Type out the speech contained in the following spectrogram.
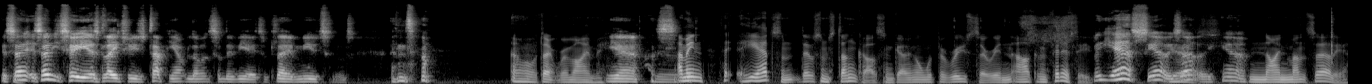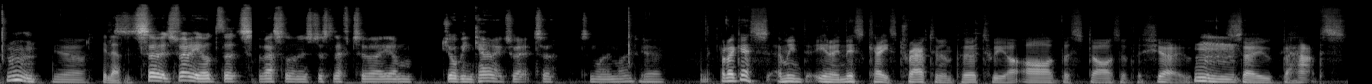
it's o- it's only two years later he's tapping up Laurence Olivier to play a mutant, and Oh, don't remind me. yeah, I mean, th- he had some. There was some stunt casting going on with Borusa in Arc Infinity but yes, yeah, exactly, yeah. nine months earlier. Hmm. Yeah. Eleven. So it's very odd that Rassilon is just left to a um, jobbing character actor, to my mind. Yeah. But I guess, I mean, you know, in this case, Troughton and Pertwee are, are the stars of the show. Hmm. So perhaps,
